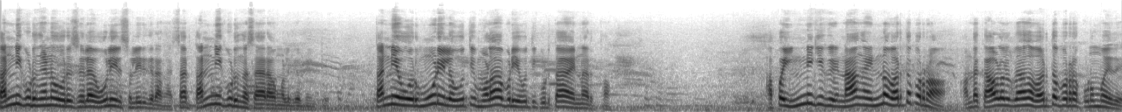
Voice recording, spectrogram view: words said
தண்ணி கொடுங்கன்னு ஒரு சில ஊழியர் சொல்லியிருக்கிறாங்க. சார் தண்ணி கொடுங்க சார் அவங்களுக்கு அப்படின்ட்டு. தண்ணியை ஒரு மூடியில் ஊற்றி மிளகாப்பொடியை ஊற்றி கொடுத்தா என்ன அர்த்தம்? அப்போ இன்றைக்கி நாங்கள் இன்னும் வருத்தப்படுறோம். அந்த காவலர்களுக்காக வருத்தப்படுற குடும்பம் இது.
